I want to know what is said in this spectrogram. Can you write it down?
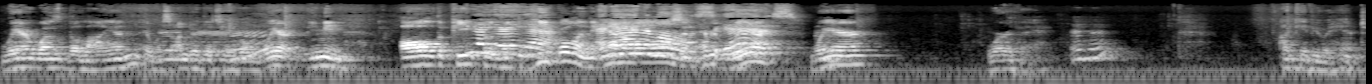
Where was the lion? It was under the table. Mhm. Where? You mean all the people, Yeah, yeah, the yeah. people and the And animals, and animals, every yes. where? Where were they? Mm-hmm. I'll give you a hint.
